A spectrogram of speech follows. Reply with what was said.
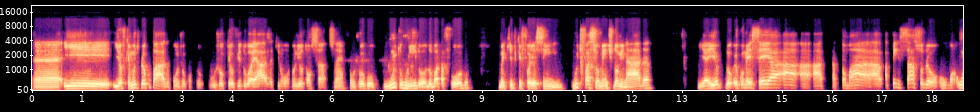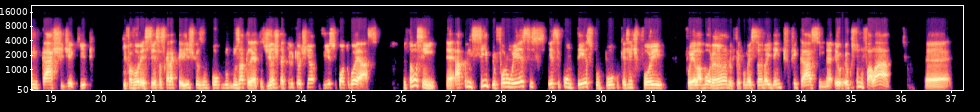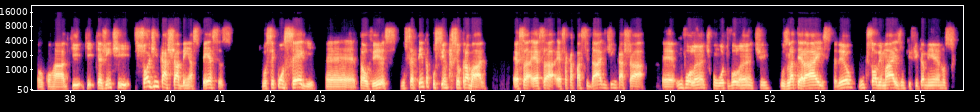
É, e, e, eu fiquei muito preocupado com o jogo, o jogo que eu vi do Goiás aqui no, no Newton Santos, né? Um jogo muito ruim do, do Botafogo, uma equipe que foi assim muito facilmente dominada. E aí eu, eu comecei a, a, a, a tomar, a, pensar sobre um, um, encaixe de equipe que favorecesse as características um pouco dos atletas diante daquilo que eu tinha visto contra o Goiás. Então, assim, é, a princípio foram esses esse contexto um pouco que a gente foi foi elaborando, foi começando a identificar assim, né? Eu, eu costumo falar, é, Conrado, que, que, que, a gente só de encaixar bem as peças você consegue é, talvez uns 70% do seu trabalho. Essa essa essa capacidade de encaixar é, um volante com outro volante, os laterais, entendeu? Um que sobe mais, um que fica menos,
